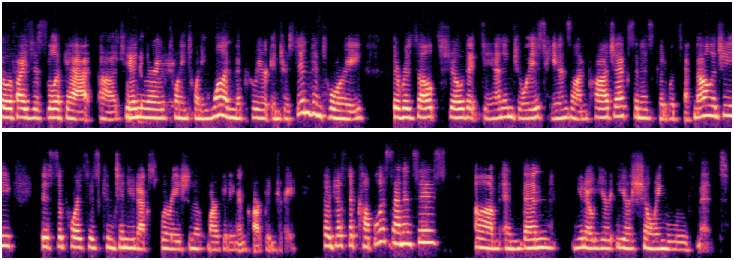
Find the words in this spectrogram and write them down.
So if I just look at uh, January of 2021, the career interest inventory, the results show that Dan enjoys hands-on projects and is good with technology. This supports his continued exploration of marketing and carpentry. So just a couple of sentences, um, and then you know you're you're showing movement.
